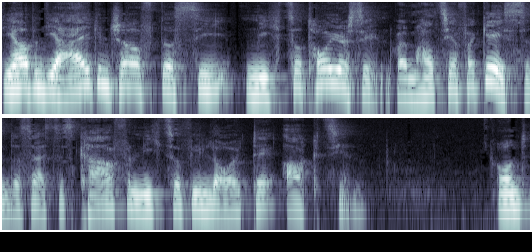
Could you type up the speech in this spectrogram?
die haben die Eigenschaft, dass sie nicht so teuer sind, weil man hat sie ja vergessen. Das heißt, es kaufen nicht so viele Leute Aktien. Und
